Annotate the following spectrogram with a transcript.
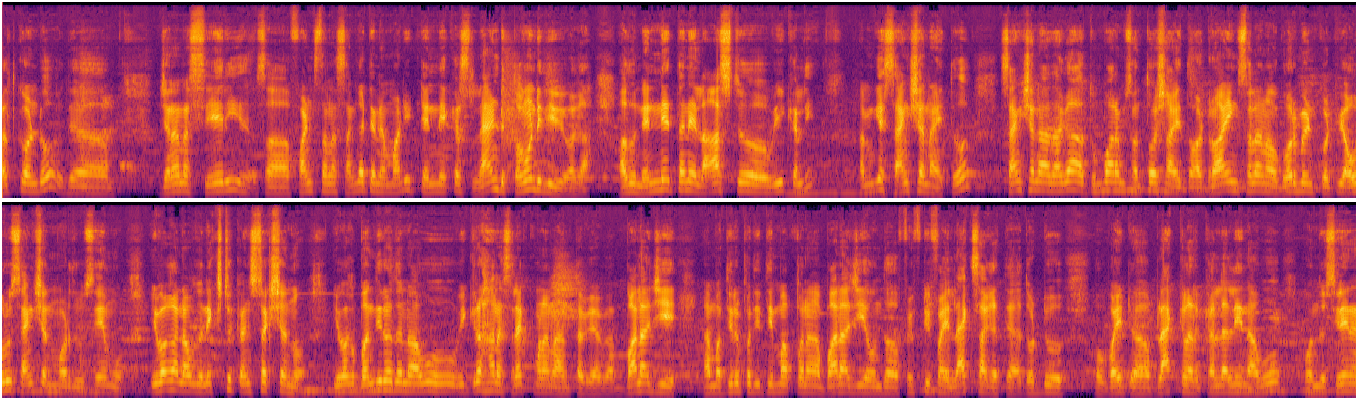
ಕಲ್ತ್ಕೊಂಡು ಜನನ ಸೇರಿ ಸ ಫಂಡ್ಸ್ನ ಸಂಘಟನೆ ಮಾಡಿ ಟೆನ್ ಏಕರ್ಸ್ ಲ್ಯಾಂಡ್ ತೊಗೊಂಡಿದ್ದೀವಿ ಇವಾಗ. ಅದು ನಿನ್ನೆ ತಾನೇ ಲಾಸ್ಟ್ ವೀಕಲ್ಲಿ ನಮಗೆ ಸ್ಯಾಂಕ್ಷನ್ ಆಯಿತು. ಸ್ಯಾಂಕ್ಷನ್ ಆದಾಗ ತುಂಬ ನಮ್ಗೆ ಸಂತೋಷ ಆಯಿತು. ಆ ಡ್ರಾಯಿಂಗ್ಸ್ ಎಲ್ಲ ನಾವು ಗೌರ್ಮೆಂಟ್ ಕೊಟ್ವಿ. ಅವರು ಸ್ಯಾಂಕ್ಷನ್ ಮಾಡಿದ್ರು ಸೇಮು ಇವಾಗ ನಾವು ನೆಕ್ಸ್ಟ್ ಕನ್ಸ್ಟ್ರಕ್ಷನ್ನು ಇವಾಗ ಬಂದಿರೋದು ನಾವು ವಿಗ್ರಹನ ಸೆಲೆಕ್ಟ್ ಮಾಡೋಣ ಅಂತವೆ ಬಾಲಾಜಿ, ನಮ್ಮ ತಿರುಪತಿ ತಿಮ್ಮಪ್ಪನ ಬಾಲಾಜಿ ಒಂದು ಫಿಫ್ಟಿ ಫೈವ್ ಲ್ಯಾಕ್ಸ್ ಆಗುತ್ತೆ. ಆ ದೊಡ್ಡ ವೈಟ್ ಬ್ಲ್ಯಾಕ್ ಕಲರ್ ಕಲ್ಲಲ್ಲಿ ನಾವು ಒಂದು ಸಿಲೆನ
